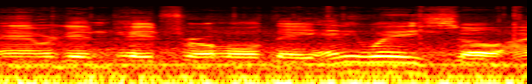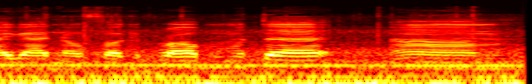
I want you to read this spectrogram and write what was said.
and we're getting paid for a whole day anyway, so I got no fucking problem with that. Um,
